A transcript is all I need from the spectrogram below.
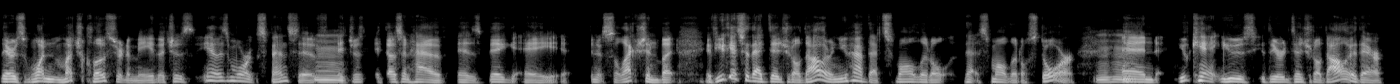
there's one much closer to me that just you know is more expensive mm. it just it doesn't have as big a in a selection but if you get to that digital dollar and you have that small little that small little store mm-hmm. and you can't use your digital dollar there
